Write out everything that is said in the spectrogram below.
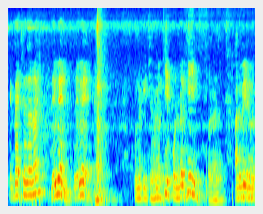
দেখতে পাচ্ছেন ভাই? দেবেন দেবে কোনো কিছু হলো কি? পড়ল কি? পড়ল না। আর বেরোন।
